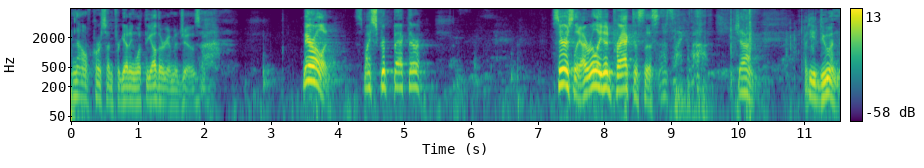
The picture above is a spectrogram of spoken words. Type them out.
Now, of course, I'm forgetting what the other image is. Marilyn, is my script back there? Seriously, I really did practice this. And it's like, wow, John, what are you doing?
